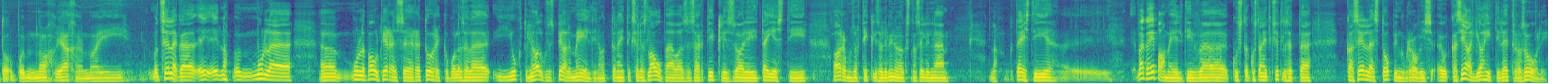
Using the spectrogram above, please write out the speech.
noh jah, ma ei, vot sellega noh, mulle, mulle Paul Kerese retoorika pole selle juhtumi algusest peale meeldinud, näiteks selles laupäevases artiklis oli täiesti, arvamusartiklis oli minu jaoks noh, selline noh, täiesti väga ebameeldiv, kus ta, kus ta näiteks ütles, et ka selles dopinguproovis, ka seal jahiti letrosooli.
